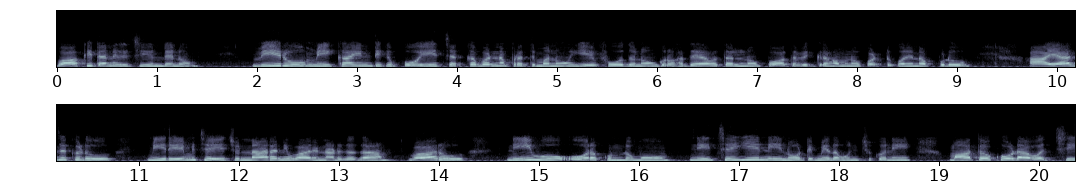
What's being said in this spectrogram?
వాకిట నిలిచియుండెను. వీరు మీకా ఇంటికి పోయి చెక్కబడిన ప్రతిమను ఏఫోదును గృహదేవతలను పోత విగ్రహమును పట్టుకొనినప్పుడు ఆ యాజకుడు మీరేమి చేయుచున్నారని వారిని అడగగా వారు నీవు ఓరకుండుము నీ చెయ్యి నీ నోటి మీద ఉంచుకొని మాతో కూడా వచ్చి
